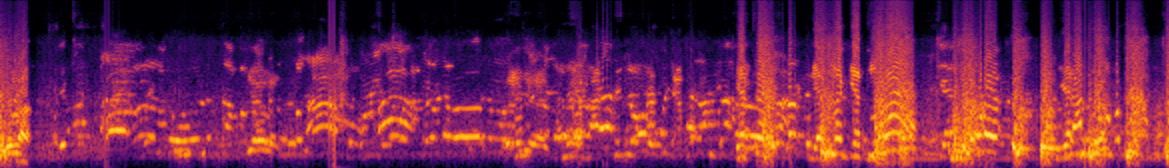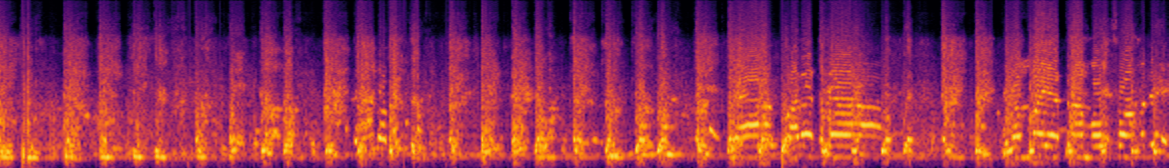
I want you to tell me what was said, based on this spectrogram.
बोला घेतलं घेतलं घेतलं त्या भारतच्या लंबा यात्रा महोत्सवामध्ये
